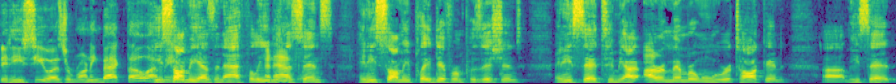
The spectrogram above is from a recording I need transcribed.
Did he see you as a running back though? I he mean, saw me as an athlete an in athlete. a sense, and he saw me play different positions. And he said to me, I, I remember when we were talking, um, he said,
